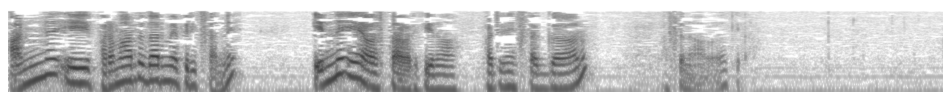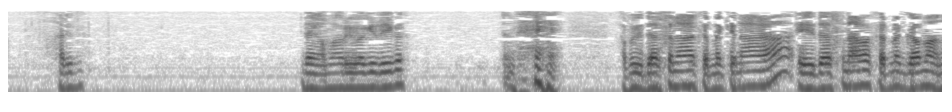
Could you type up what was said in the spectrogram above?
අන්න ඒ පරමාර්ථ ධර්මය පිරික්සන්නේ එන්න ඒ අවස්ථාවට කියනවා පටිනිස්සග්ගානු අසනාව කියලා. හරිද? දැන් අමාරුයි වගේ දෙයක නැහැ. අපි විදර්ශනා කරන කෙනා ඒ විදර්ශනාව කරන ගමන්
